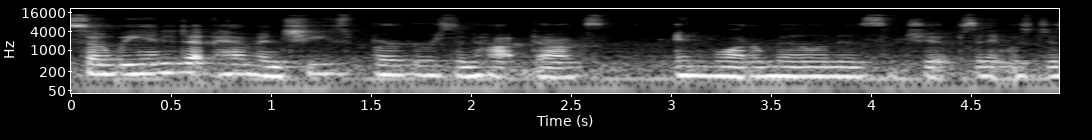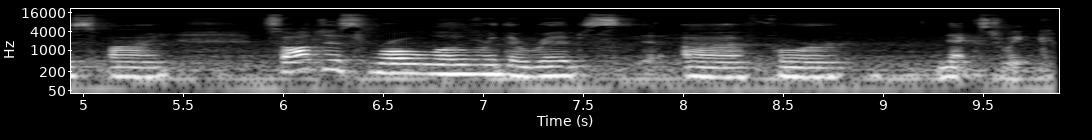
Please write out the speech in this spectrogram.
So we ended up having cheeseburgers and hot dogs and watermelon and some chips, and it was just fine. So I'll just roll over the ribs uh, for next week.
